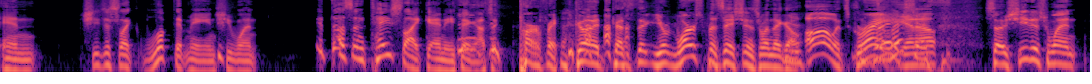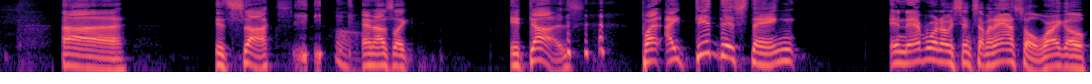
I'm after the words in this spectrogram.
and she just like looked at me and she went. It doesn't taste like anything. I was like, perfect, good, because your worst position is when they go, "Oh, it's great," you know. So she just went, uh, "It sucks," and I was like, it does. but I did this thing, and everyone always thinks I'm an asshole, where I go,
